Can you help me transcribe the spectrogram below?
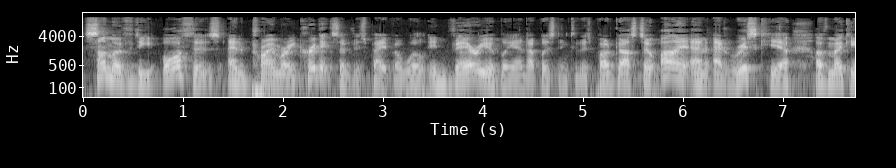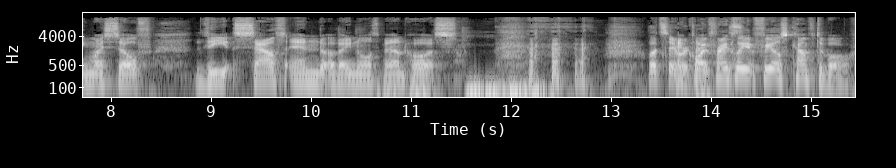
Some of the authors and primary critics of this paper will invariably end up listening to this podcast. So I am at risk here of making myself the south end of a northbound horse. Let's see. And quite frankly, it feels comfortable.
